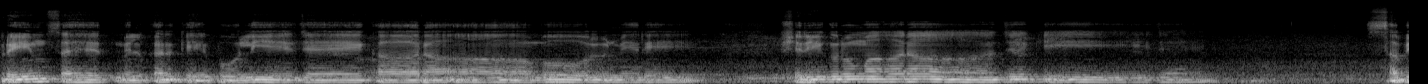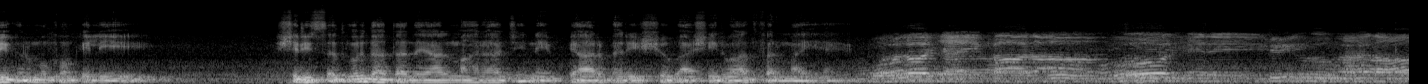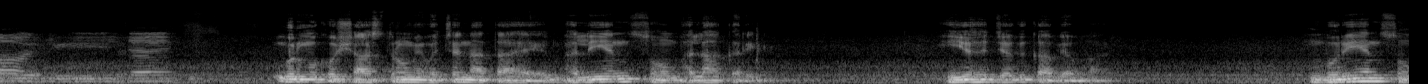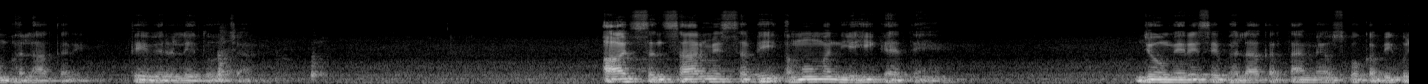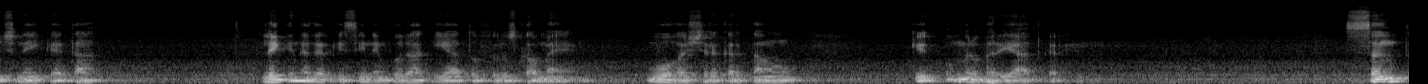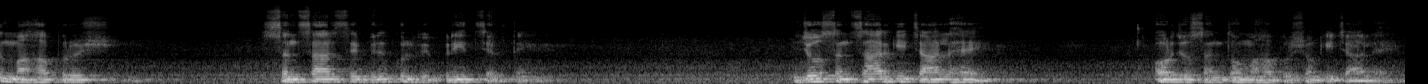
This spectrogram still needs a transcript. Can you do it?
प्रेम सहित मिलकर के बोलिए जयकारा बोल मेरे। श्री गुरु महाराज की जय। सभी गुरुमुखों के लिए श्री सदगुरुदाता दयाल महाराज जी ने प्यार भरी शुभ आशीर्वाद फरमाई है। बोलो जयकारा बोल मेरे। श्री गुरु महाराज की जय गुरुमुखो शास्त्रों में वचन आता है, भलियन सो भला करे। यह जग का व्यवहार। बुरियन सो भला करे, ते विरले दो चार। आज संसार में सभी अमूमन यही कहते हैं, जो मेरे से भला करता है, मैं उसको कभी कुछ नहीं कहता। लेकिन अगर किसी ने बुरा किया तो फिर उसका मैं वो हश्र करता हूँ कि उम्र भर याद करें। संत महापुरुष संसार से बिल्कुल विपरीत चलते हैं। जो संसार की चाल है और जो संतों महापुरुषों की चाल है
